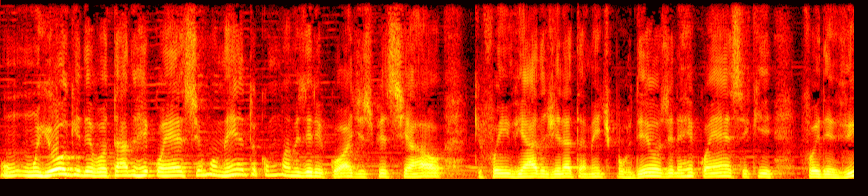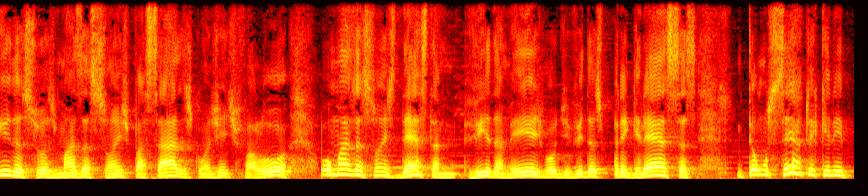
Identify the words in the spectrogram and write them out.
um, um yogi devotado reconhece o momento como uma misericórdia especial que foi enviada diretamente por Deus. Ele reconhece que foi devido às suas más ações passadas, como a gente falou, ou más ações desta vida mesmo, ou de vidas pregressas. Então, o certo é que ele,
